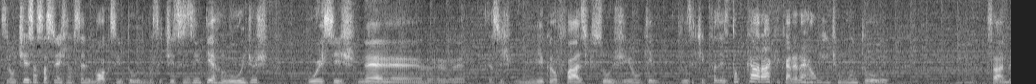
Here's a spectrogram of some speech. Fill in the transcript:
você não tinha esse assassinato no sandbox em tudo. Você tinha esses interlúdios ou esses, né, é, é, essas microfases que surgiam que você tinha que fazer isso. Então, caraca, cara, era realmente muito, sabe,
